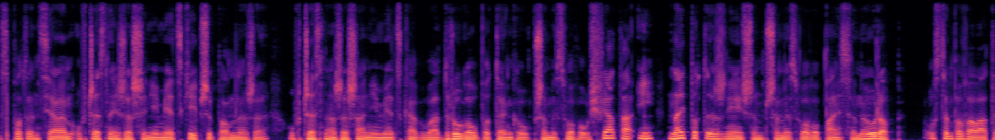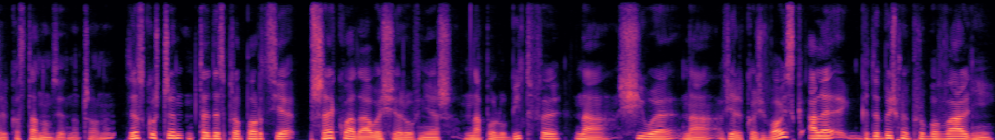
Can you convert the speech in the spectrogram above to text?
z potencjałem ówczesnej Rzeszy Niemieckiej. Przypomnę, że ówczesna Rzesza Niemiecka była drugą potęgą przemysłową świata i najpotężniejszym przemysłowo państwem Europy ustępowała tylko Stanom Zjednoczonym. W związku z czym te dysproporcje przekładały się również na polu bitwy, na siłę, na wielkość wojsk, ale gdybyśmy próbowali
